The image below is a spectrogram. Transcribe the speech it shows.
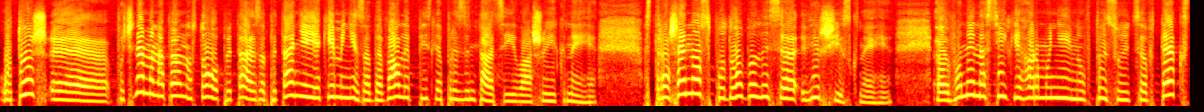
Отож, е, почнемо, напевно, з того запитання, яке мені задавали після презентації вашої книги. Страшенно сподобалися вірші з книги. Е, Вони настільки гармонійно вписуються в текст,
